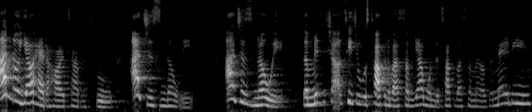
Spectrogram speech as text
I know y'all had a hard time in school. I just know it. I just know it. The minute y'all teacher was talking about something, y'all wanted to talk about something else, and maybe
